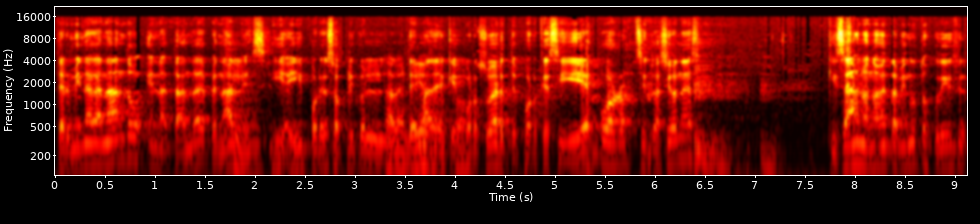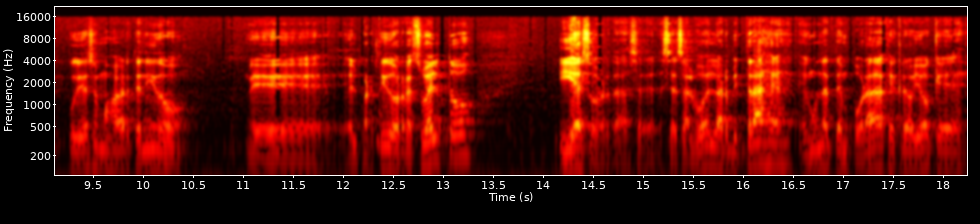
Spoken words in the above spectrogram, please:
termina ganando en la tanda de penales. Y ahí por eso aplico el tema de que por suerte, porque si es por situaciones, quizás en los 90 minutos pudiésemos haber tenido eh, el partido resuelto. Y eso, ¿verdad? Se, se, salvó el arbitraje en una temporada que creo yo que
